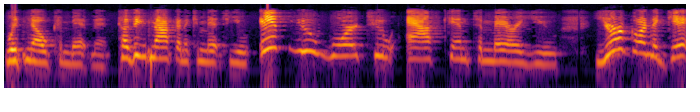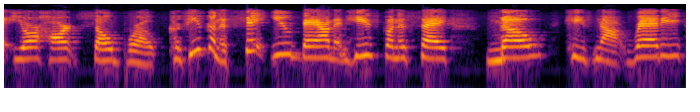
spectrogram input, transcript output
with no commitment because he's not going to commit to you. If you were to ask him to marry you, you're going to get your heart so broke because he's going to sit you down and he's going to say, no, He's not ready.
